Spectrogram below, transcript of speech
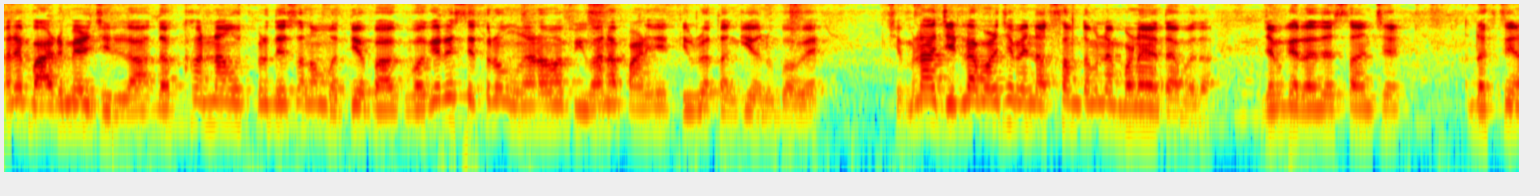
અને બાડમેર જિલ્લા દખ્ખણના ઉચ્ચ પ્રદેશોનો મધ્ય ભાગ વગેરે ક્ષેત્રો ઉનાળામાં પીવાના પાણીની તીવ્ર તંગી અનુભવે છે. મને આ જેટલા પણ છે, મેં નકશામાં તમને ભણાવ્યા હતા બધા. જેમ કે રાજસ્થાન છે, દક્ષિણ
